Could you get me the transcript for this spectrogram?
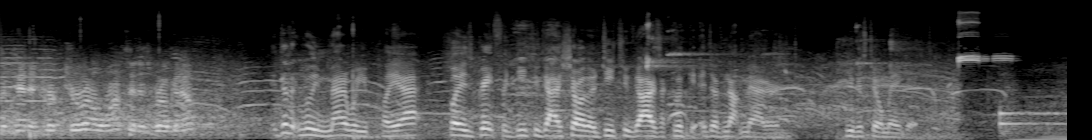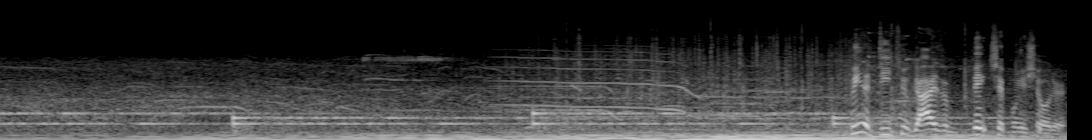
Defensive attendant Terrell Watson is broken up. It doesn't really matter where you play at, but it's great for D2 guys. Show other D2 guys, like, look, it does not matter. You can still make it. Being a D2 guy is a big chip on your shoulder.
